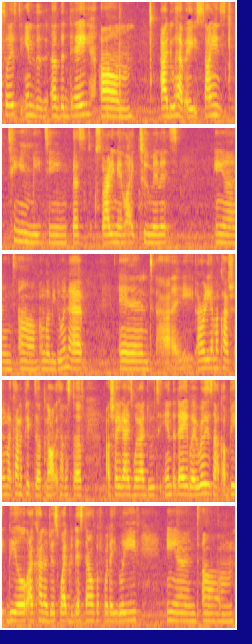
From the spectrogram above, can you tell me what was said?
Guys, so it's the end of the, of the day. Um, I do have a science team meeting that's starting in like two minutes. And um, I'm going to be doing that. And I already got my classroom like kind of picked up and all that kind of stuff. I'll show you guys what I do to end the day, but it really is not a big deal. I kind of just wipe the desk down before they leave. And um,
